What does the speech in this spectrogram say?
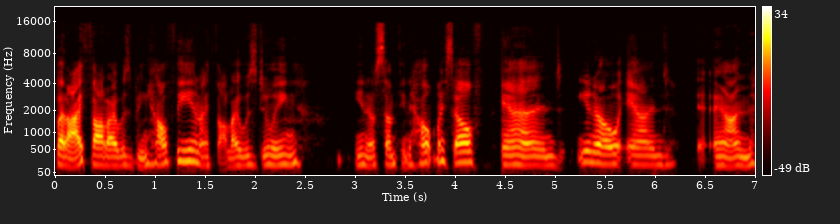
But I thought I was being healthy and I thought I was doing, you know, something to help myself. And, you know, and and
